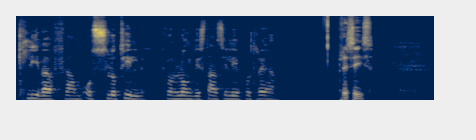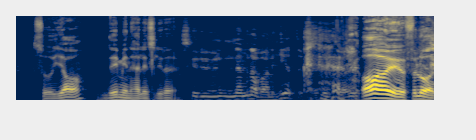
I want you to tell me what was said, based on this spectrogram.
kliva fram och slå till från långdistans i Liverpool-tröjan. precis. Så ja, det är min helgens lirare. Ska du nämna vad han heter? Jag- Oj, förlåt!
